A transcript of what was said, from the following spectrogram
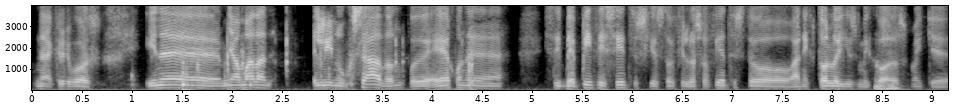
Ναι, ακριβώς. Είναι μια ομάδα λινουξάδων που έχουν στην πεποίθησή τους και στο φιλοσοφία τους το ανοιχτό λογισμικό. Mm. Και,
